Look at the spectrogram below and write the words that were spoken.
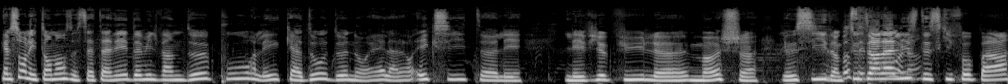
Quelles sont les tendances de cette année 2022 pour les cadeaux de Noël? Alors, excite euh, les les vieux pulls euh, moches. Il y a aussi donc Bon, tout dans la liste hein. de ce qu'il faut pas.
